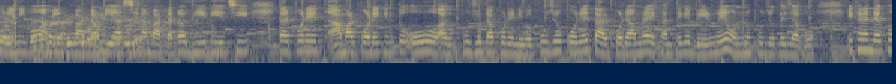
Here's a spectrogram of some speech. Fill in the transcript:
করে নিব। আমি বাটাও নিয়ে আসছিলাম, বাটাটাও দিয়ে দিয়েছি। তারপরে আমার পরে কিন্তু ও পুজোটা করে নিব। পুজো করে তারপরে আমরা এখান থেকে বের হয়ে অন্য পুজোতে যাব। এখানে দেখো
